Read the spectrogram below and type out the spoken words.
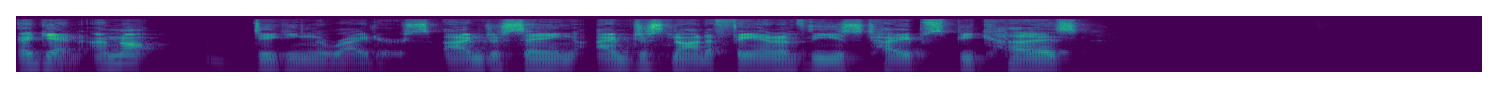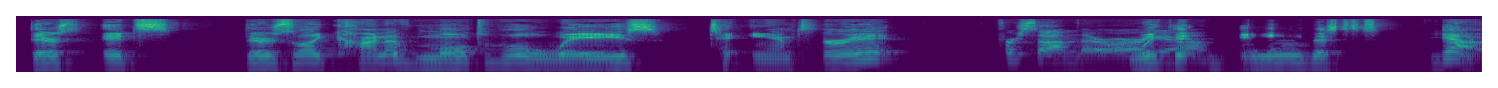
again i'm not digging the writers i'm just saying i'm just not a fan of these types because there's it's there's like kind of multiple ways to answer it For some, there are. with yeah. it being this yeah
